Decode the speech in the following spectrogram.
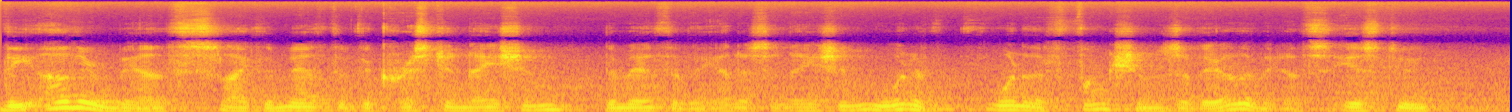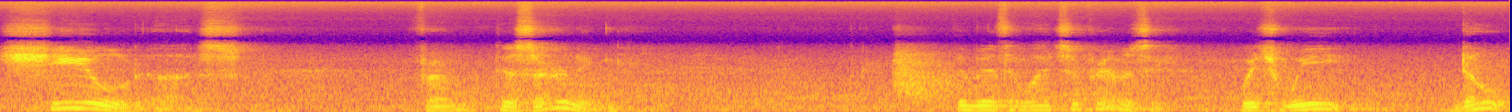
the other myths, like the myth of the Christian nation, the myth of the innocent nation, one of one of the functions of the other myths is to shield us from discerning the myth of white supremacy, which we don't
